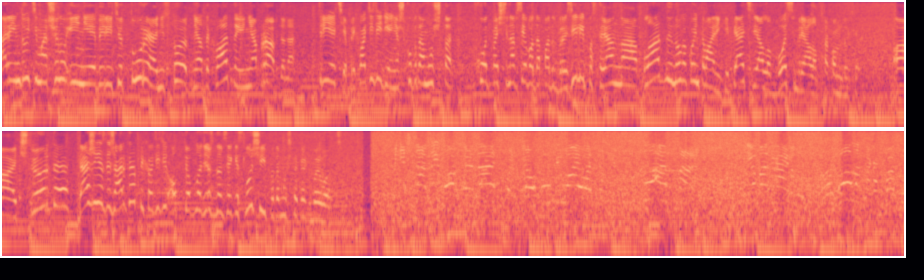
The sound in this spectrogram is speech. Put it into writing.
Арендуйте машину и не берите туры, они стоят неадекватно и неоправданно. Третье. Прихватите денежку, потому что вход почти на все водопады в Бразилии постоянно платный, но какой-нибудь маленький. 5 реалов, 8 реалов в таком духе. А, четвертое. Даже если жарко, прихватите оп, теплую одежду на всякий случай, потому что как бы вот. Мне штаны мокрые, насквозь, я убиваю вас. Классно! Мне понравилось. Холодно, как в аду.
